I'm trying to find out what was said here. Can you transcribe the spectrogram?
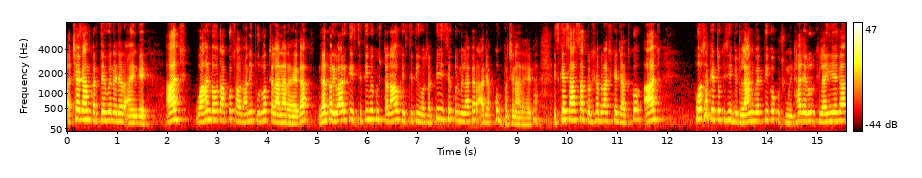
अच्छे काम करते हुए नज़र आएँगे। आज वाहन बहुत आपको सावधानी पूर्वक चलाना रहेगा। घर परिवार की स्थिति में कुछ तनाव की स्थिति हो सकती है, इससे कुल मिलाकर आज आपको बचना रहेगा। इसके साथ साथ वृषभ राशि के जातकों, आज हो सके तो किसी विकलांग व्यक्ति को कुछ मीठा ज़रूर खिलाइएगा।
